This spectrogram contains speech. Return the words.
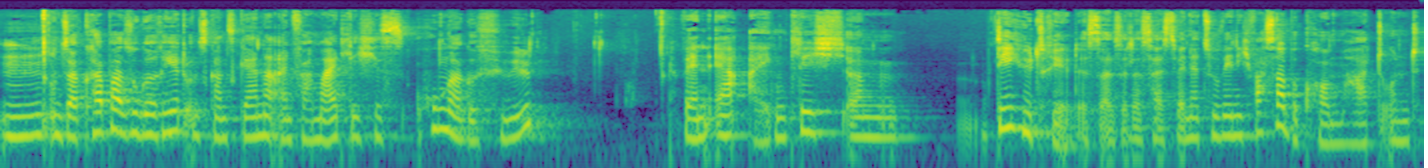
Mm, unser Körper suggeriert uns ganz gerne ein vermeintliches Hungergefühl, wenn er eigentlich ähm, dehydriert ist. Also das heißt, wenn er zu wenig Wasser bekommen hat. Und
